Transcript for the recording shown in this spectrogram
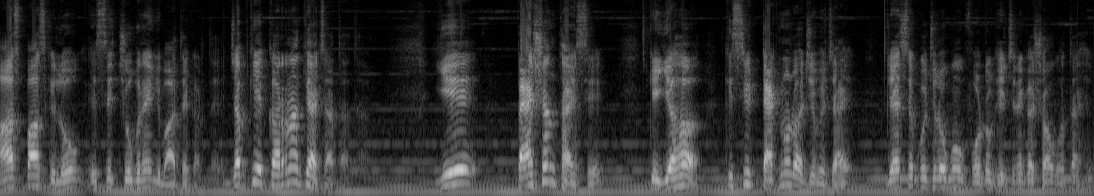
आसपास के लोग इससे चुभने की बातें करते हैं। जबकि ये करना क्या चाहता था? ये पैशन था इसे कि यह किसी टेक्नोलॉजी में जाए। जैसे कुछ लोगों को फ़ोटो खींचने का शौक होता है।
